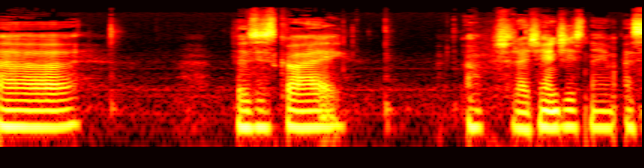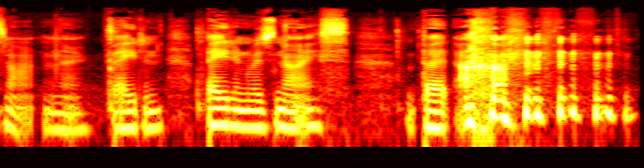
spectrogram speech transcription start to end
uh, there's this guy. Oh, should I change his name? It's not. No, Baden. Baden was nice, but um,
